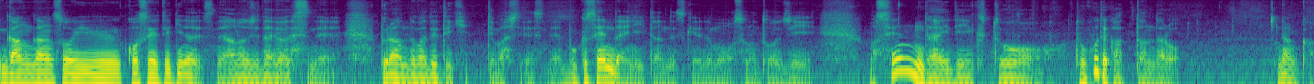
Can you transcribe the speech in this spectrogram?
ガンガンそういう個性的なですねあの時代はですねブランドが出てきてましてですね。僕仙台にいたんですけれどもその当時、まあ、仙台で行くとどこで買ったんだろう。なんか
